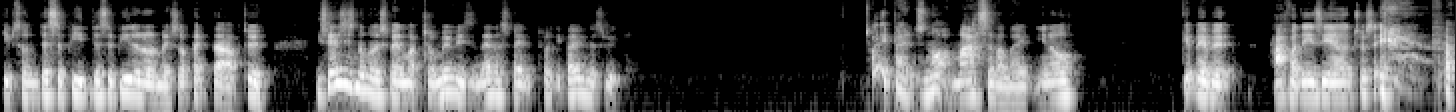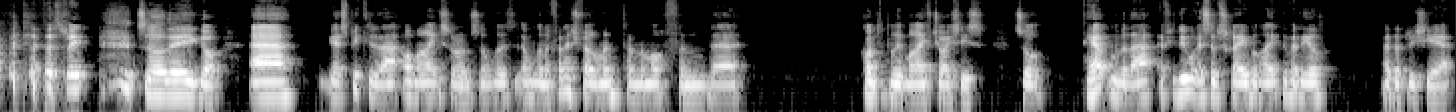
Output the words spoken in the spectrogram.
keeps on disappear disappearing on me. So I picked that up too. He says he's not going to spend much on movies, and then I spent twenty pound this week. Twenty pounds not a massive amount, you know. Get me about half a day's electricity. That's right. So there you go. Uh, yeah. Speaking of that, all my lights are on, so I'm to I'm to finish filming, turn them off, and uh, contemplate my life choices. So to help me with that, if you do want to subscribe and like the video, I'd appreciate it.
